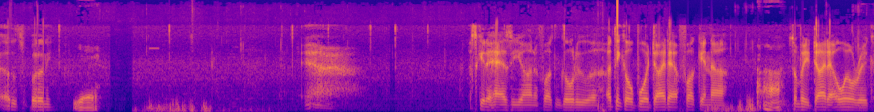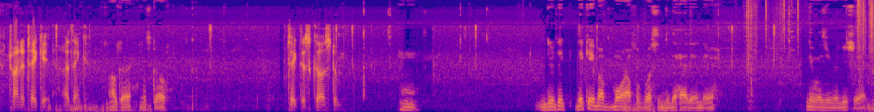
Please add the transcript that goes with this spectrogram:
That was funny. Yeah. Yeah. Get a hazy on and fucking go to. Uh, I think old boy died at fucking. Uh, Uh, somebody died at oil rig trying to take it. I think okay, let's go. take this custom. Hmm. Dude, they they came up more off of us than they had in there. It wasn't really shit.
